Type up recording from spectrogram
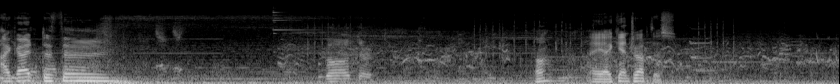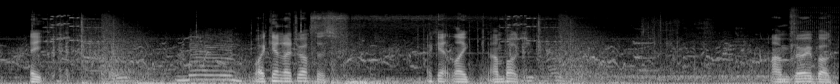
I got the thing. Go out there. Huh? Hey, I can't drop this. Hey. Why can't I drop this? I can't, like, I'm bugged. I'm very bugged.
